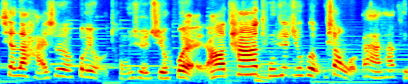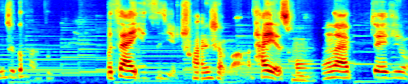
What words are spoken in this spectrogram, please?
现在还是会有同学聚会，然后他同学聚会，像我爸，他平时根本不不在意自己穿什么，他也从来对这种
